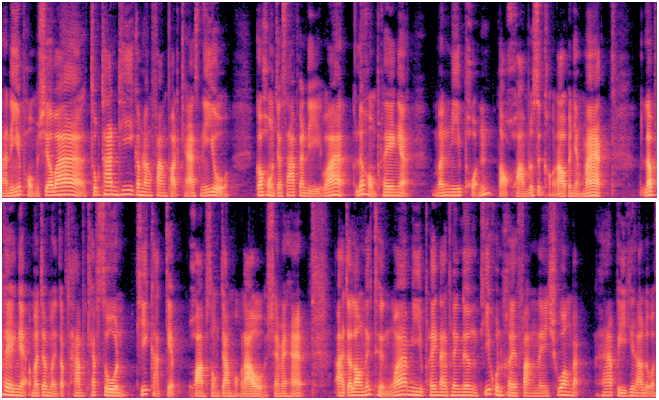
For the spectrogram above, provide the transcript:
อันนี้ผมเชื่อว่าทุกท่านที่กำลังฟังพอดแคสต์นี้อยู่ ก็คงจะทราบกันดีว่าเรื่องของเพลงเนี่ยมันมีผลต่อความรู้สึกของเราเป็นอย่างมาก แล้วเพลงเนี่ยมันจะเหมือนกับ time capsule ที่กักเก็บความทรงจำของเราใช่ไหมฮะ อาจจะลองนึกถึงว่ามีเพลงใดเพลงหนึ่งที่คุณเคยฟังในช่วงแบบ 5 ปีที่แล้วหรือว่า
